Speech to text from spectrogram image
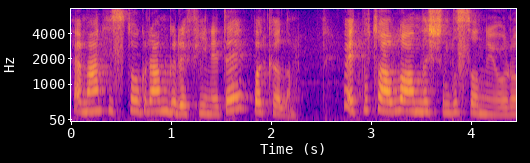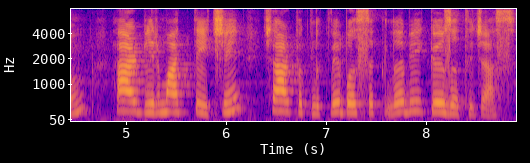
Hemen histogram grafiğine de bakalım. Evet bu tablo anlaşıldı sanıyorum. Her bir madde için çarpıklık ve basıklığı bir göz atacağız.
